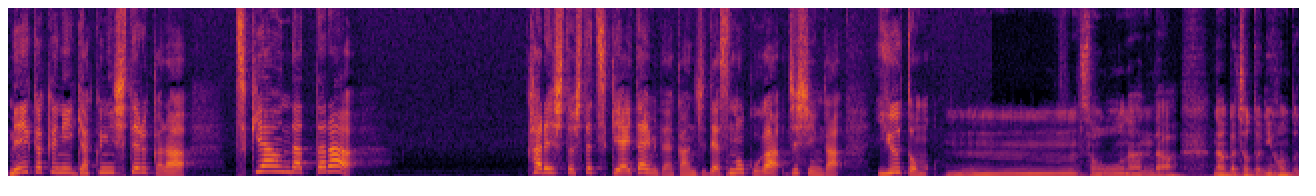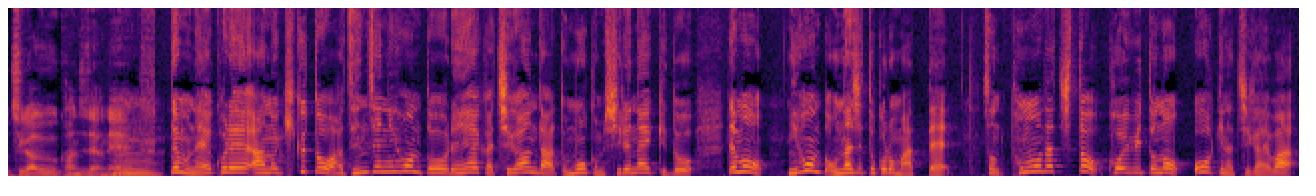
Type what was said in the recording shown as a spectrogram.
明確に逆にしてるから付き合うんだったら彼氏として付き合いたいみたいな感じでその子が自身が言うと思う。うーん。そうなんだ。なんかちょっと日本と違う感じだよね、うん、でもねこれあの聞くとあ全然日本と恋愛観違うんだと思うかもしれないけどでも日本と同じところもあってその友達と恋人の大きな違いは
